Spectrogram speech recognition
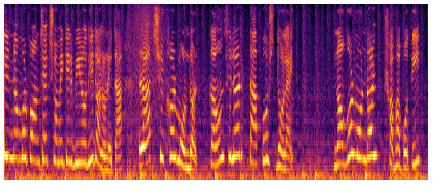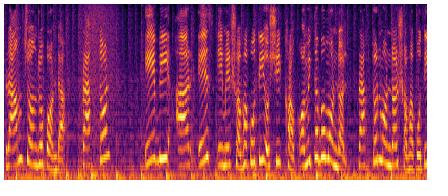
তিন নম্বর পঞ্চায়েত সমিতির বিরোধী দলনেতা রাজশেখর মণ্ডল, কাউন্সিলর তাপস ধোলাই, নগর মণ্ডল সভাপতি রামচন্দ্র পণ্ডা, প্রাক্তন A B R S M এর সভাপতি ও শিক্ষক অমিতাভ মণ্ডল, প্রাক্তন মণ্ডল সভাপতি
